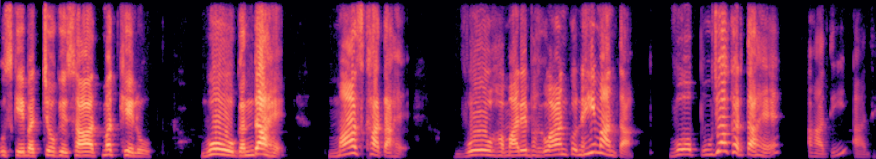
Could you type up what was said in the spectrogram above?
उसके बच्चों के साथ मत खेलो, वो गंदा है, मांस खाता है, वो हमारे भगवान को नहीं मानता, वो पूजा करता है, आदि आदि।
